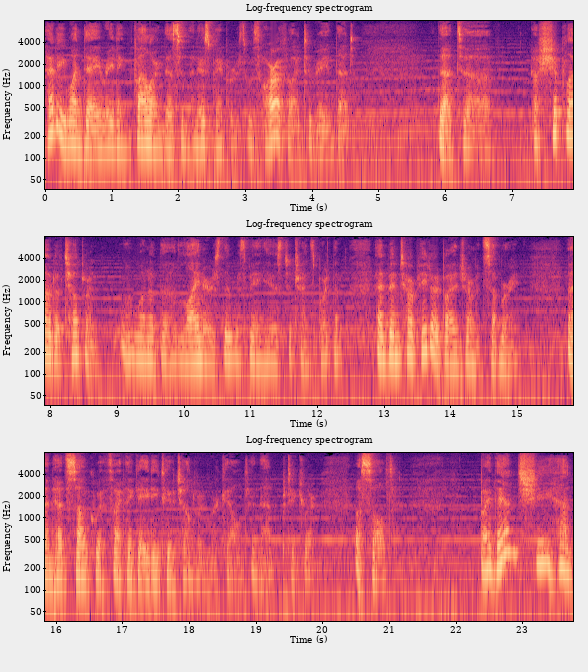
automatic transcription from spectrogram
Hedy, one day, reading, following this in the newspapers, was horrified to read that that uh, a shipload of children, one of the liners that was being used to transport them, had been torpedoed by a German submarine and had sunk with, I think, 82 children were killed in that particular assault. By then, she had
